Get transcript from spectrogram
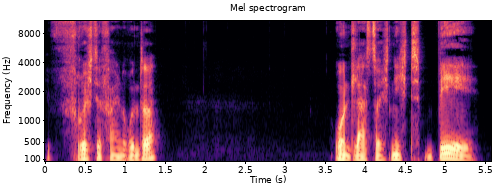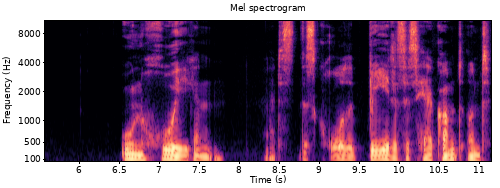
Die Früchte fallen runter. Und lasst euch nicht beunruhigen. Ja, das, das große B, das es herkommt und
